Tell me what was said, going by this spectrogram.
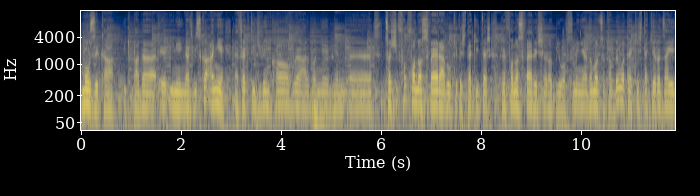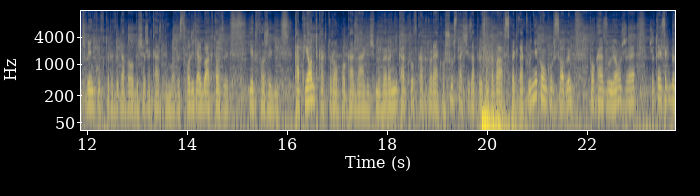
muzyka i tu pada y, imię i nazwisko, a nie efekty dźwiękowe albo nie wiem, coś, fo- fonosfera, był kiedyś taki też, że fonosfery się robiło, w sumie nie wiadomo co to było, to jakieś takie rodzaje dźwięków, które wydawałoby się, że każdy może stworzyć, albo aktorzy je tworzyli. Ta piątka, którą pokazaliśmy, Weronika Krówka, która jako szósta się zaprezentowała w spektaklu niekonkursowym, pokazują, że, że to jest jakby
